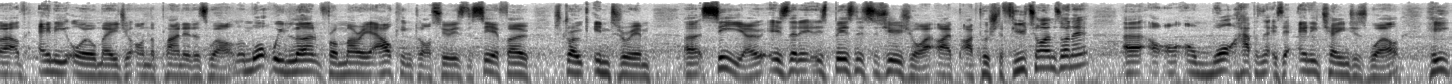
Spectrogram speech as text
out of any oil major on the planet as well. And what we learned from Murray Auchincloss, who is the CFO stroke interim uh, CEO, is that it is business as usual. I, I, I pushed a few times on it, uh, on, on, what happens, is there any change as well? He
